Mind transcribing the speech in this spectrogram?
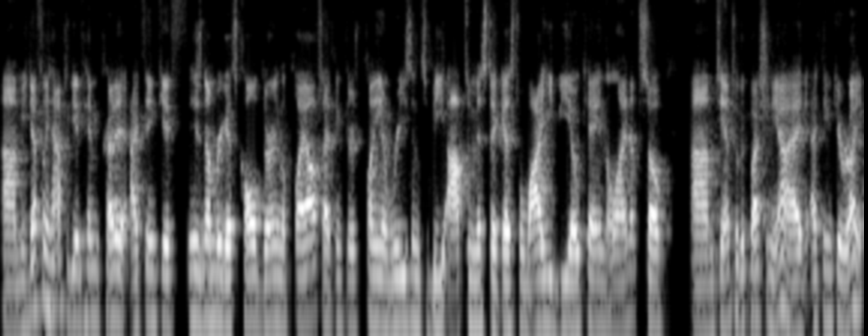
um, you definitely have to give him credit. I think if his number gets called during the playoffs, I think there's plenty of reason to be optimistic as to why he'd be okay in the lineup. So um, to answer the question, yeah, I, I think you're right.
